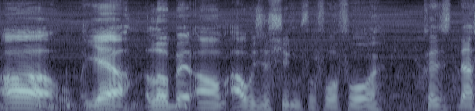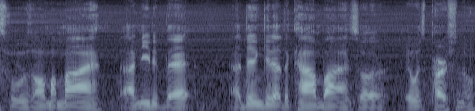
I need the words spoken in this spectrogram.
Oh yeah, a little bit. Um, I was just shooting for four four because that's what was on my mind. I needed that. I didn't get at the combine, so it was personal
